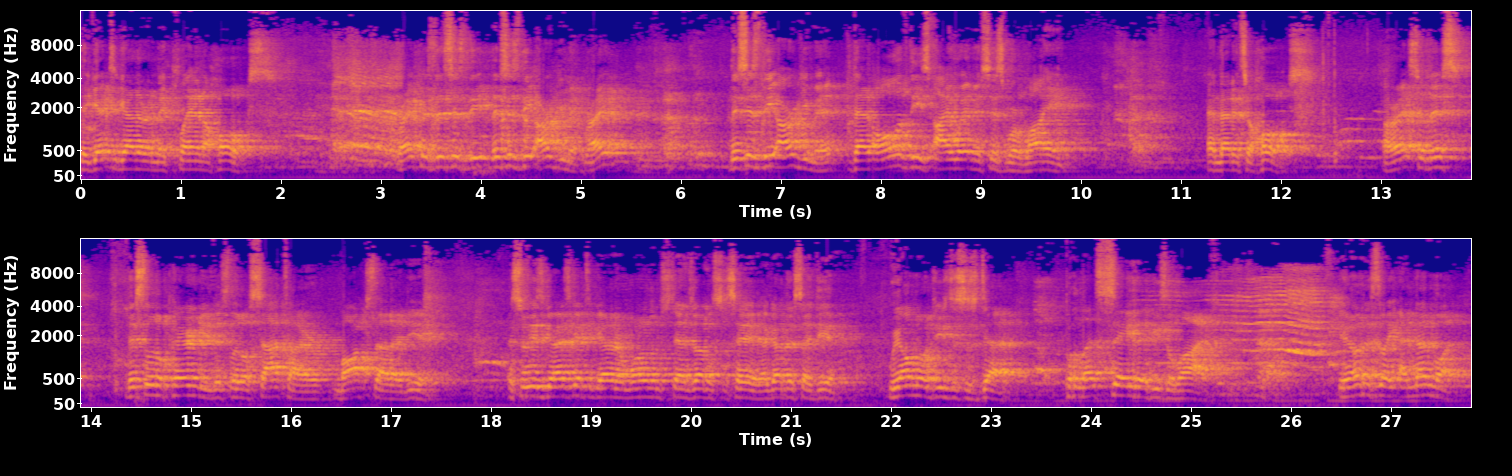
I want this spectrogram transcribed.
they get together and they plan a hoax. Right? Because this is the this is the argument, right? This is the argument that all of these eyewitnesses were lying and that it's a hoax. All right? So this this little parody, this little satire mocks that idea. And so these guys get together, and one of them stands up and says, Hey, I got this idea. We all know Jesus is dead, but let's say that he's alive. You know, it's like, and then what?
